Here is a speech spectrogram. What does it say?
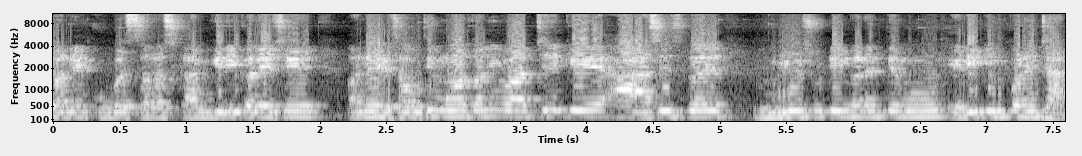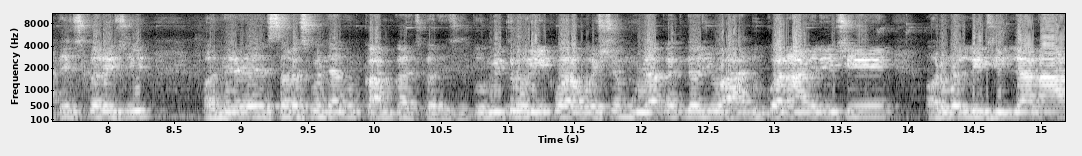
અને ખૂબ જ સરસ કામગીરી કરે છે. અને સૌથી મહત્વની વાત છે કે આ આશીષભાઈ વીડિયો શૂટિંગ અને તેનું એડિટિંગ પણ જાતે જ કરે છે. અને સરસ મજાનું કામકાજ કરે છે. તો મિત્રો, એકવાર અવશ્ય મુલાકાત લેજો. આ દુકાન આવેલી છે અરવલ્લી જિલ્લાના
